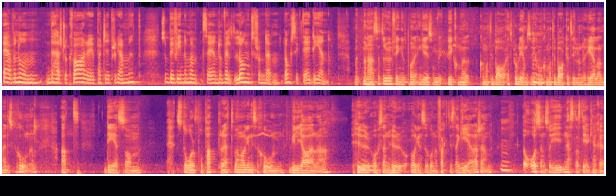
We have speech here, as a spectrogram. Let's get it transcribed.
även om det här står kvar i partiprogrammet så befinner man sig ändå väldigt långt från den långsiktiga idén. men, men här sätter du väl fingret på en grej som vi, vi kommer komma tillbaka, ett problem som vi kommer komma tillbaka till under hela den här diskussionen. Att det som står på pappret vad en organisation vill göra hur, och sen hur organisationen faktiskt agerar sen. Och sen så i nästa steg kanske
